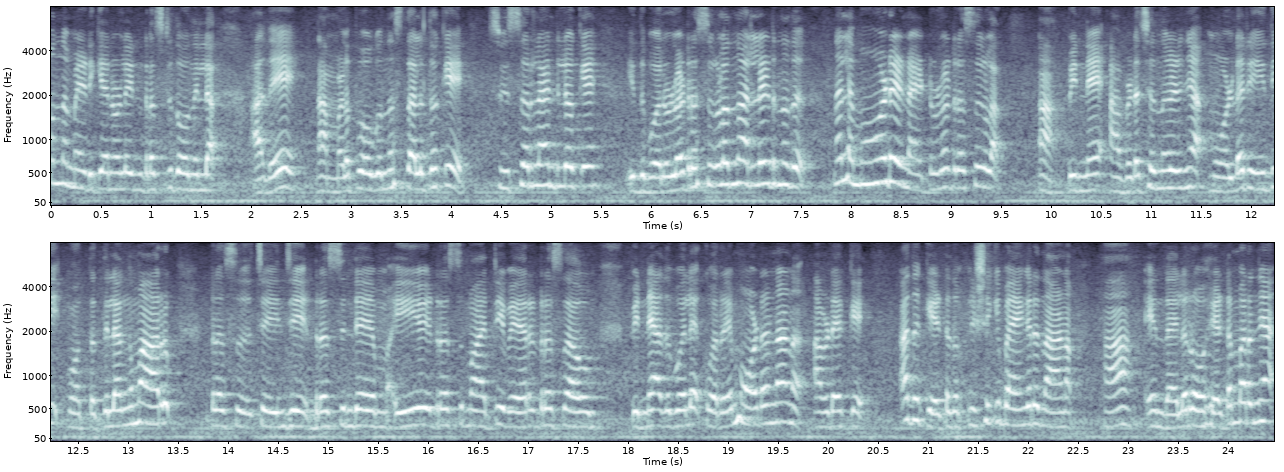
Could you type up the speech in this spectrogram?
ഒന്നും മേടിക്കാനുള്ള ഇൻട്രസ്റ്റ് തോന്നില്ല. അതെ നമ്മൾ പോകുന്ന സ്ഥലത്തൊക്കെ സ്വിറ്റ്സർലാൻഡിലൊക്കെ ഇതുപോലുള്ള ഡ്രസ്സുകളൊന്നും അല്ല ഇടുന്നത്. നല്ല മോഡേൺ ആയിട്ടുള്ള ഡ്രസ്സുകളാണ് ആ പിന്നെ അവിടെ ചെന്ന് കഴിഞ്ഞാൽ മോളുടെ രീതി മൊത്തത്തിൽ അങ്ങ് മാറും. ഡ്രസ്സ് ചേഞ്ച് ഡ്രസ്സിന്റെ ഈ ഡ്രസ്സ് മാറ്റി വേറെ ഡ്രസ്സാവും പിന്നെ അതുപോലെ കുറേ മോഡേൺ ആണ് അവിടെയൊക്കെ. അത് കേട്ടതും നിഷയ്ക്ക് ഭയങ്കര നാണം. ആ എന്തായാലും റോഹേട്ടൻ പറഞ്ഞാൽ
